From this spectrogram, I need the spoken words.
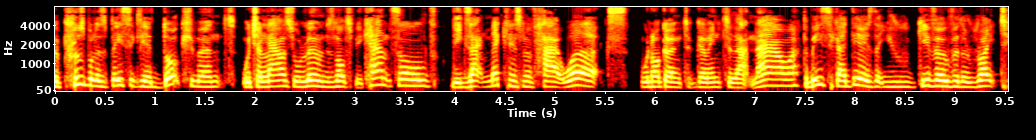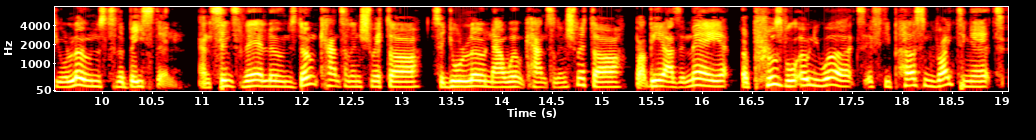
A prusbul is basically a document which allows your loans not to be cancelled. The exact mechanism of how it works, we're not going to go into that now. The basic idea is that you give over the right to your loans to the Din. And since their loans don't cancel in Shemitah, so your loan now won't cancel in Shemitah, but be it as it may, a prusbul only works if the person writing it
